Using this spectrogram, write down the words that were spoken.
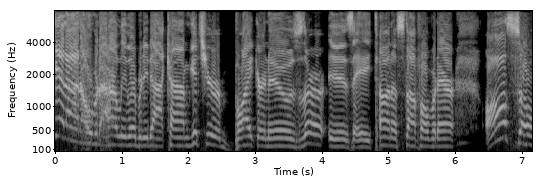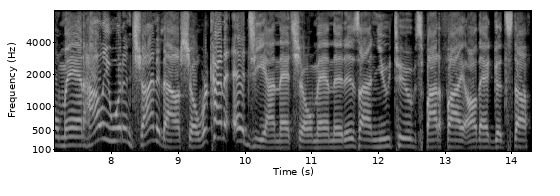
Get on over to HarleyLiberty.com. Get your biker news. There is a ton of stuff over there. Also, man, Hollywood and China Doll show. We're kind of edgy on that show, man. That is on YouTube, Spotify, all that good stuff.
